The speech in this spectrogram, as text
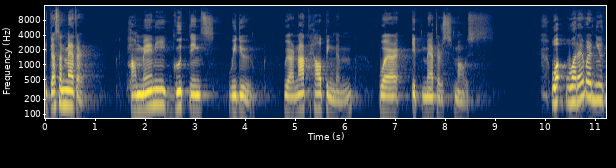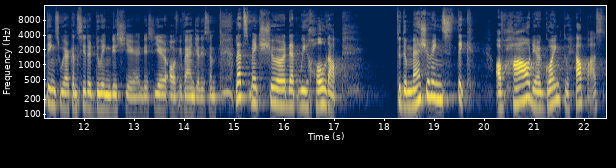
It doesn't matter how many good things we do, we are not helping them where it matters most. Whatever new things we are considered doing this year and this year of evangelism, let's make sure that we hold up to the measuring stick of how they are going to help us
